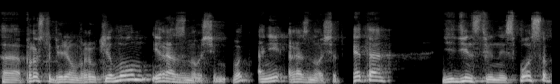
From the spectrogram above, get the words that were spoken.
Э, просто берем в руки лом и разносим. Вот они разносят. Это единственный способ,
